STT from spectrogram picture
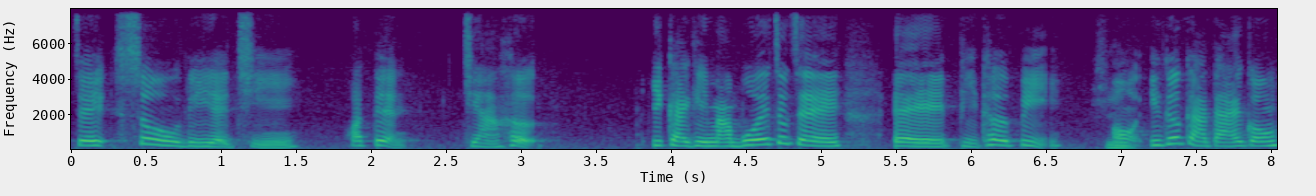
这数字的钱发展真好。伊家己嘛买足这诶比特币哦，伊个甲大家讲，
